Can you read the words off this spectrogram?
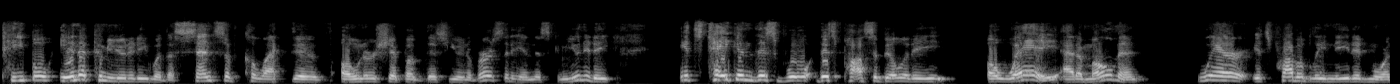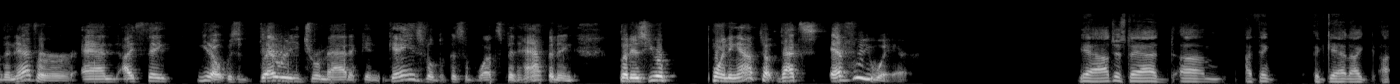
people in a community with a sense of collective ownership of this university and this community. It's taken this this possibility away at a moment where it's probably needed more than ever. And i think you know it was very dramatic in gainesville because of what's been happening but as you're pointing out that's everywhere yeah i'll just add um, i think again I, I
